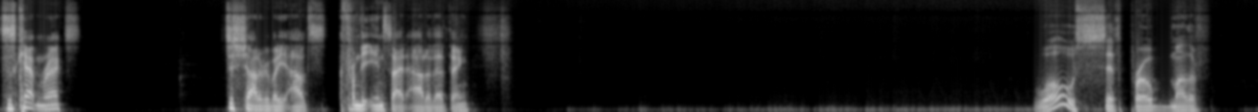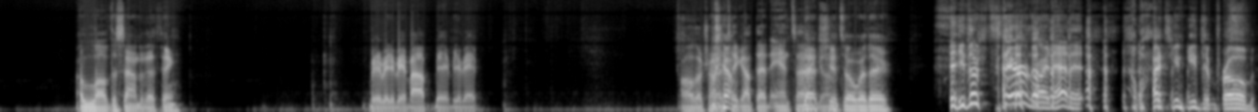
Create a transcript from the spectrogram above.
This is Captain Rex. Just shot everybody out from the inside out of that thing. Whoa, Sith probe mother. I love the sound of that thing. Baby, baby, bop, baby, baby. Oh, they're trying to take out that anti That shit's over there. they're staring right at it. Why do you need the probe?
